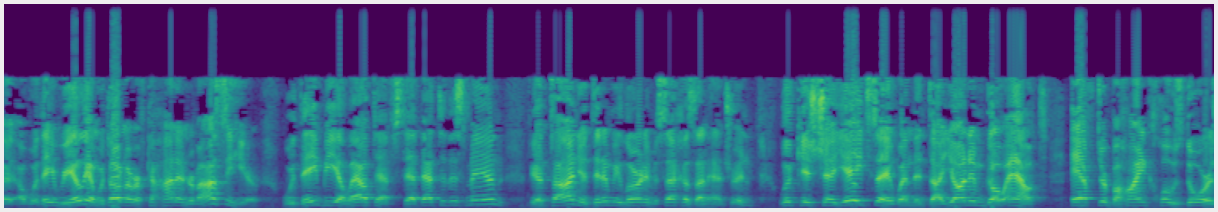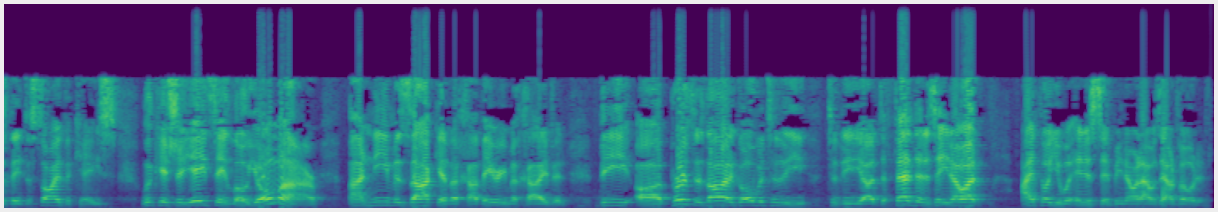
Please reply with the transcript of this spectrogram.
Uh, uh, were they really, and we're talking about Rav Kahana and Rav Asi here, would they be allowed to have said that to this man? V'yatanya, didn't we learn in Masechah Sanhedrin? L'kishayetze, when the Dayanim go out, after behind closed doors they decide the case, L'kishayetze lo yomar, ani mezake v'chaveri mechayvin. The uh, person is not allowed to go over to the, to the uh, defendant and say, you know what, I thought you were innocent, but you know what, I was outvoted.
